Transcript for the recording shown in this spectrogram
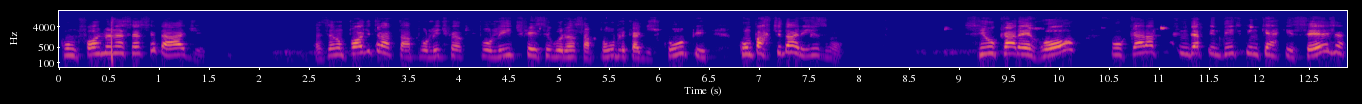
conforme a necessidade. Você não pode tratar política, política e segurança pública, desculpe, com partidarismo. Se o cara errou, o cara, independente de quem quer que seja,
